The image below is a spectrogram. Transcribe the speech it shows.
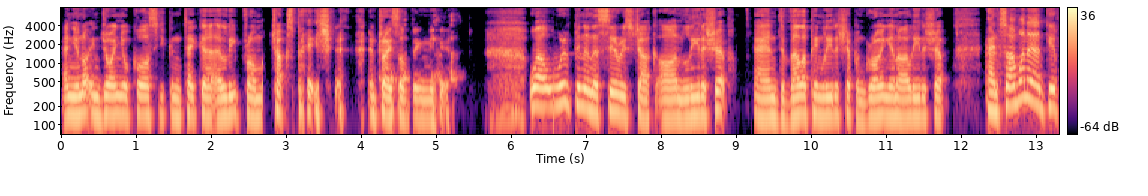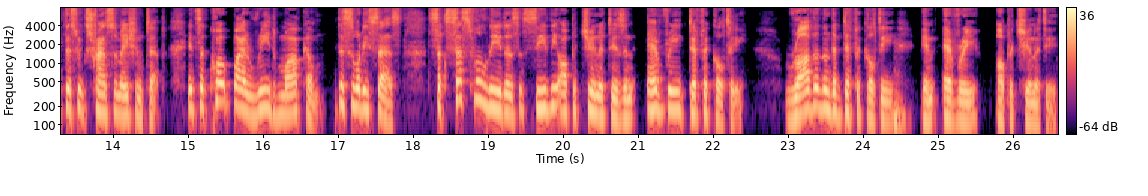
and you're not enjoying your course, you can take a, a leap from Chuck's page and try something new. Well, we've been in a series, Chuck, on leadership and developing leadership and growing in our leadership. And so I want to give this week's transformation tip. It's a quote by Reed Markham. This is what he says. Successful leaders see the opportunities in every difficulty rather than the difficulty in every opportunity.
